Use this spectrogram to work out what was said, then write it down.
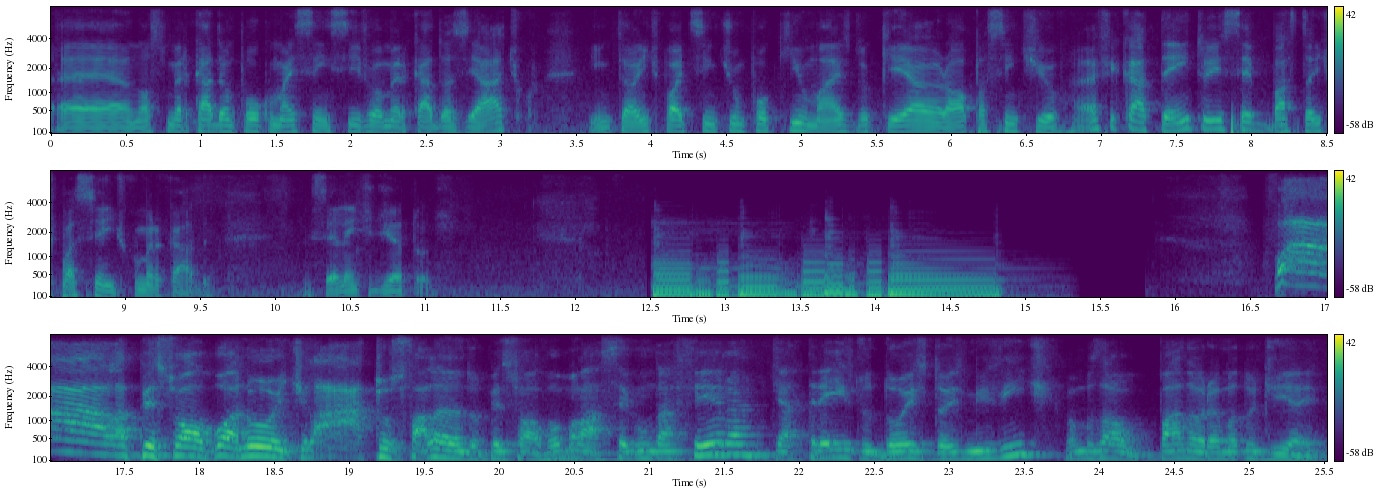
É, o nosso mercado é um pouco mais sensível ao mercado asiático, então a gente pode sentir um pouquinho mais do que a Europa sentiu. É ficar atento e ser bastante paciente com o mercado. Excelente dia a todos. Pessoal, boa noite, Latos falando pessoal, vamos lá, segunda-feira, dia 3 de 2 de 2020, vamos ao panorama do dia aí.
